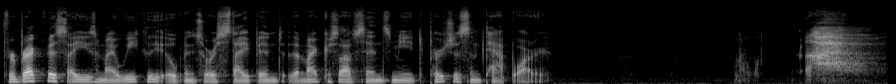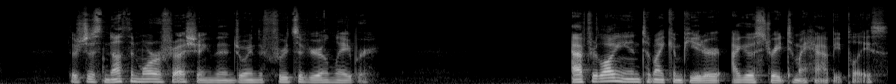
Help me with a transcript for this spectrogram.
For breakfast, I use my weekly open source stipend that Microsoft sends me to purchase some tap water. There's just nothing more refreshing than enjoying the fruits of your own labor. After logging into my computer, I go straight to my happy place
